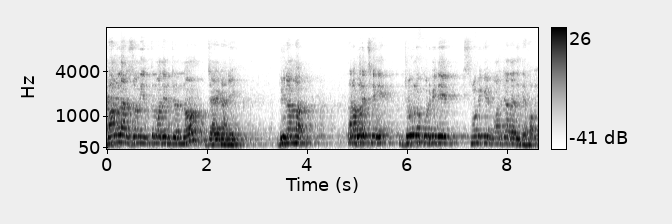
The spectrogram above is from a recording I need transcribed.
বাংলার জমিন তোমাদের জন্য জায়গা নেই। দুই নম্বর, তারা বলেছে যৌন কর্মীদের শ্রমিকের মর্যাদা দিতে হবে।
